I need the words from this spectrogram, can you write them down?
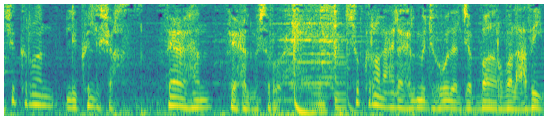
شكرا لكل شخص ساهم في هالمشروع. شكرا على هالمجهود الجبار والعظيم.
